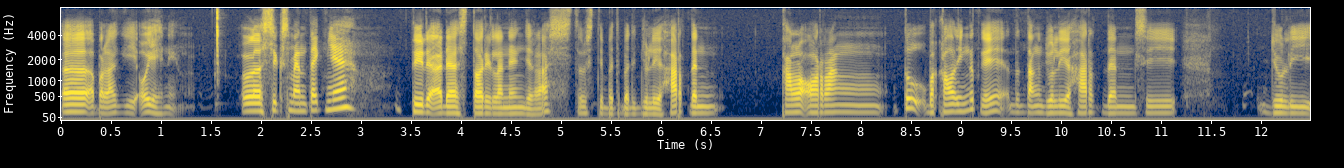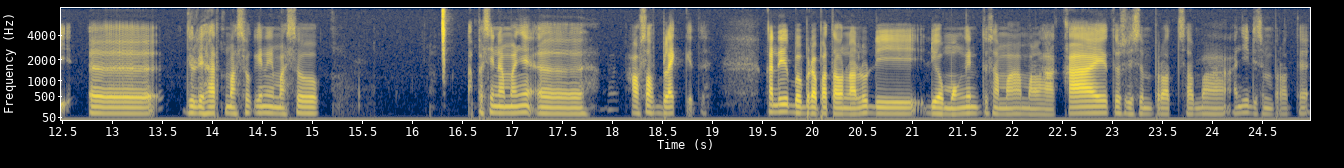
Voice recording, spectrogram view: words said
Uh, apalagi oh ya ini uh, six man tag-nya tidak ada storyline yang jelas terus tiba-tiba di Julia Hart dan kalau orang tuh bakal inget gak ya tentang Julia Hart dan si Julie uh, Julie Hart masuk ini masuk apa sih namanya uh, House of Black gitu. Kan di beberapa tahun lalu di diomongin tuh sama Malakai terus disemprot sama Anji disemprot ya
